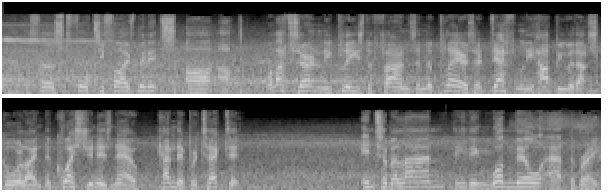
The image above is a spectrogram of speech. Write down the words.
And the first 45 minutes are up. Well, that certainly pleased the fans, and the players are definitely happy with that scoreline. The question is now, can they protect it? Inter Milan leading 1-0 at the break.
